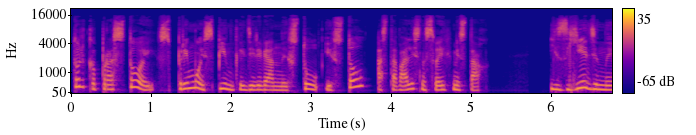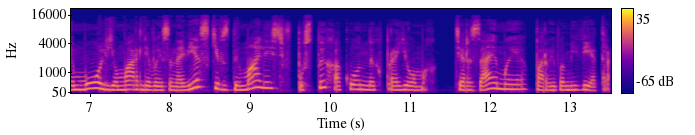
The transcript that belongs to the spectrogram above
Только простой, с прямой спинкой деревянный стул и стол оставались на своих местах. Изъеденные молью марлевые занавески вздымались в пустых оконных проемах, терзаемые порывами ветра,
